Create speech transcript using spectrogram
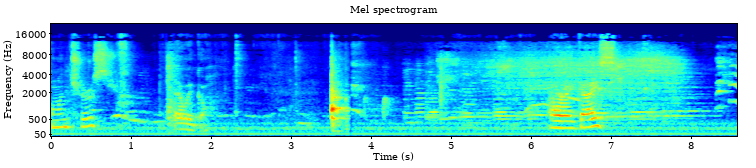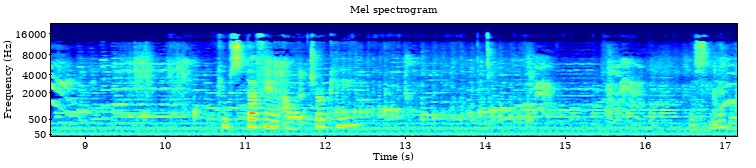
punctures. There we go. All right, guys. Keep stuffing our turkey. This needle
